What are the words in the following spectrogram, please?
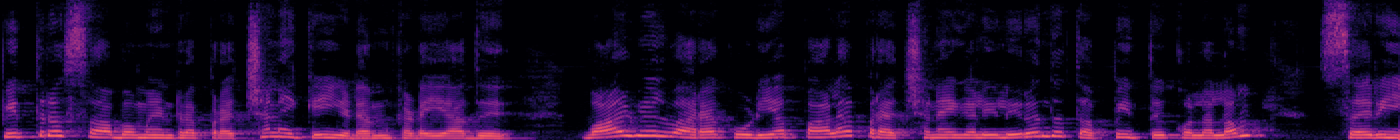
பித்ரு சாபம் என்ற பிரச்சனைக்கு இடம் கிடையாது. வாழ்வில் வரக்கூடிய பல பிரச்சனைகளிலிருந்து தப்பித்து கொள்ளலாம். சரி.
